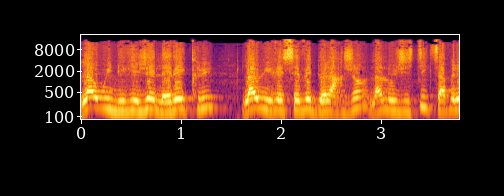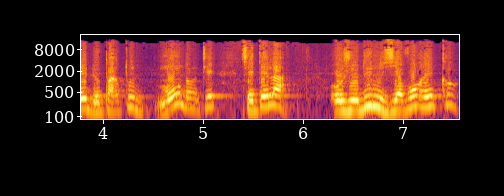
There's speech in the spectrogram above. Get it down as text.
là où ils dirigeaient les recrues, là où ils recevaient de l'argent, la logistique, ça venait de partout, du monde entier, c'était là. Aujourd'hui, nous y avons un camp.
